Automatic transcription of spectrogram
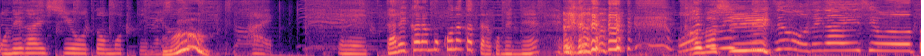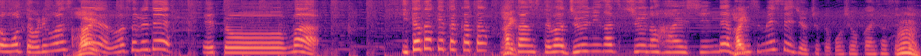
お願いしようと思っています。うはい。えー誰からも来なかったらごめんね。悲しい お願いしようと思っておりまして、はいまあそれで、えっ、とまあ、いただけた方に関しては12月中の配信でボはい。イスメッセージをちょっとご紹介させてうん。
